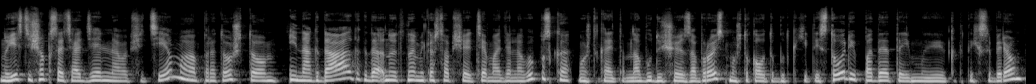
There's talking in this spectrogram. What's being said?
Но есть еще, кстати, отдельная вообще тема про то, что иногда, когда, ну это, мне кажется, вообще тема отдельного выпуска, может, сказать, там на будущее забросить, может, у кого-то будут какие-то истории под это, и мы как-то их соберем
